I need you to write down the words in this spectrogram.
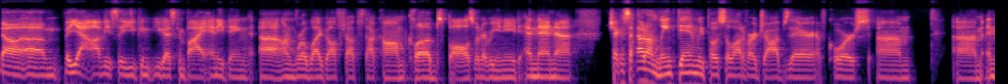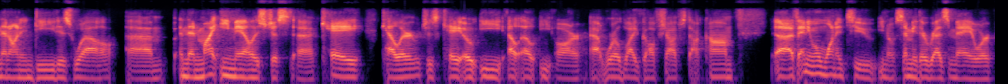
no, um, but yeah, obviously you can, you guys can buy anything uh, on worldwidegolfshops.com, clubs, balls, whatever you need. And then uh, check us out on LinkedIn. We post a lot of our jobs there, of course. Um, um, and then on Indeed as well. Um, and then my email is just uh, K Koeller, which is K O E L L E R at worldwidegolfshops.com uh, if anyone wanted to, you know, send me their resume or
